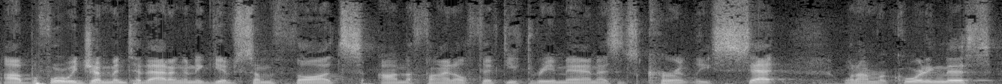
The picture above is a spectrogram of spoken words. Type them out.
Uh, before we jump into that, I'm going to give some thoughts on the final 53 man as it's currently set when I'm recording this.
